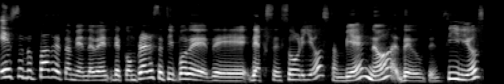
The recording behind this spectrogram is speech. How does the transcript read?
eso es lo padre también de, comprar este tipo de, de, accesorios también, ¿no? De utensilios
